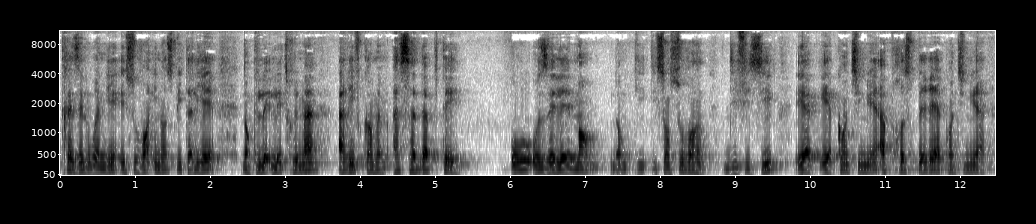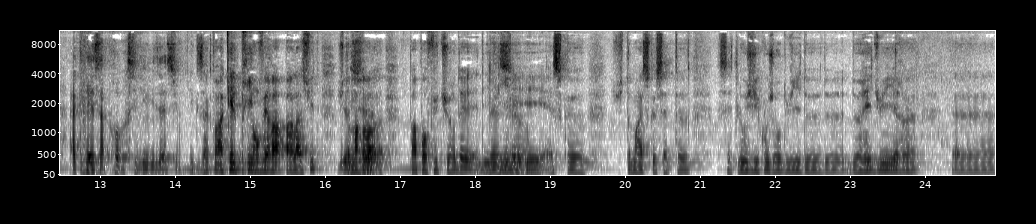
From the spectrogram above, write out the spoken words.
très éloignées et souvent inhospitalières. Donc l'être humain arrive quand même à s'adapter aux, éléments donc, qui, qui, sont souvent difficiles et à, et à, continuer à prospérer, à continuer à, à, créer sa propre civilisation. Exactement. À quel prix on verra par la suite, justement dans, par rapport au futur des, des villes et, est-ce que justement est-ce que cette, cette logique aujourd'hui de, de, de, réduire euh,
